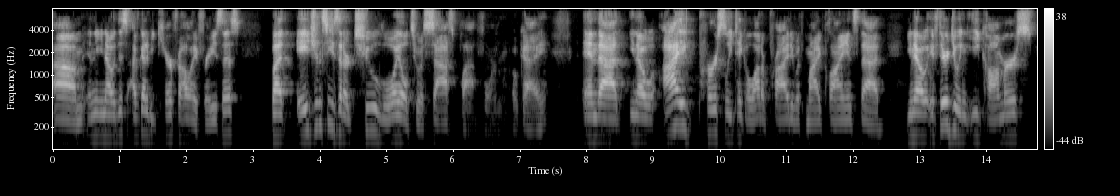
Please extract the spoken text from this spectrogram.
Um, and you know, this I've got to be careful how I phrase this, but agencies that are too loyal to a SaaS platform, okay, and that you know, I personally take a lot of pride with my clients that you know, if they're doing e-commerce,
